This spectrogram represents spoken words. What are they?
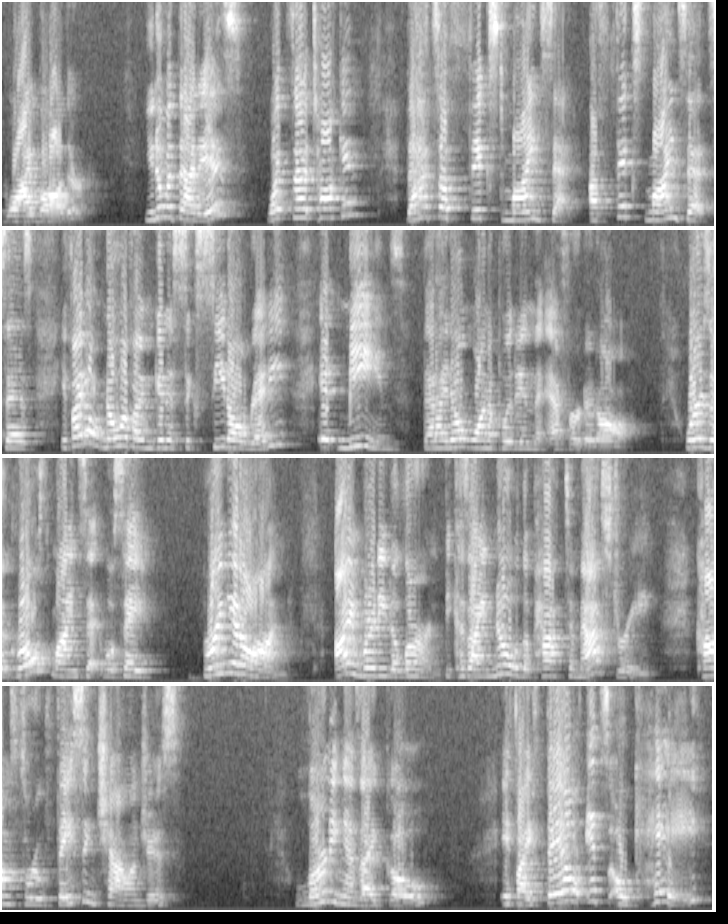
why bother? You know what that is? What's that talking? That's a fixed mindset. A fixed mindset says if I don't know if I'm going to succeed already, it means that I don't want to put in the effort at all. Whereas a growth mindset will say, bring it on. I'm ready to learn because I know the path to mastery comes through facing challenges, learning as I go. If I fail, it's okay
